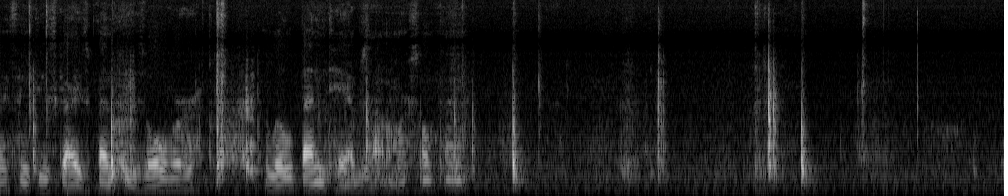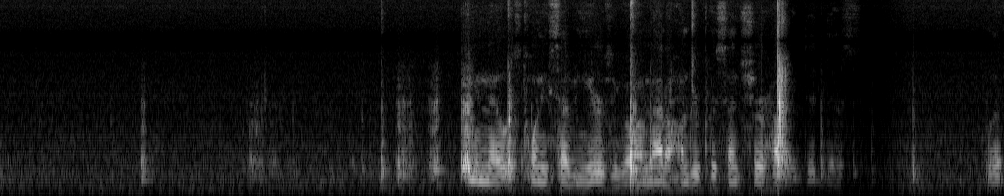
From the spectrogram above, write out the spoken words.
I think these guys bent these over, the little bend tabs on them or something. That was 27 years ago. I'm not 100% sure how I did this. But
